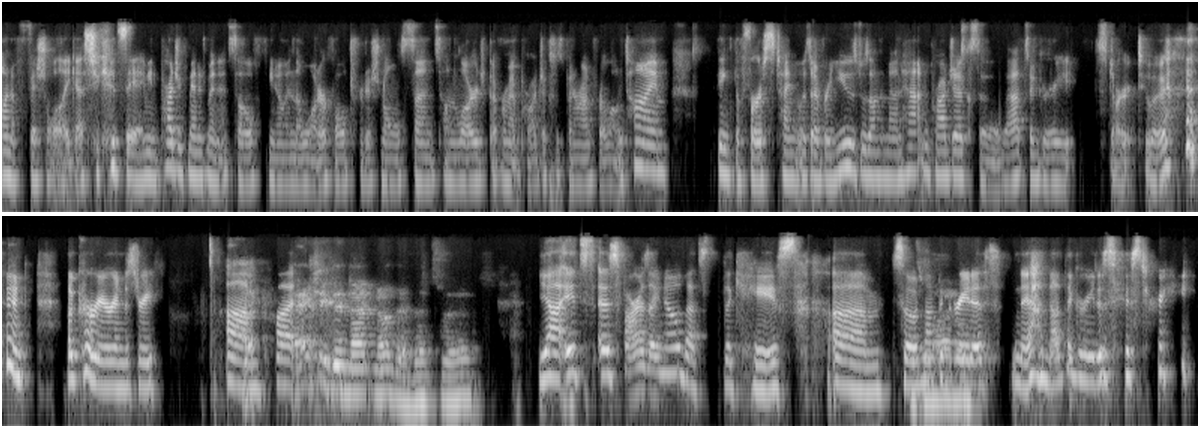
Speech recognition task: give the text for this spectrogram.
unofficial, I guess you could say. I mean, project management itself, you know, in the waterfall traditional sense on large government projects has been around for a long time. I think the first time it was ever used was on the Manhattan Project. So that's a great start to a, a career industry. Um, but I actually did not know that. That's uh, yeah, it's as far as I know, that's the case. Um, so that's not the greatest, not the greatest history,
